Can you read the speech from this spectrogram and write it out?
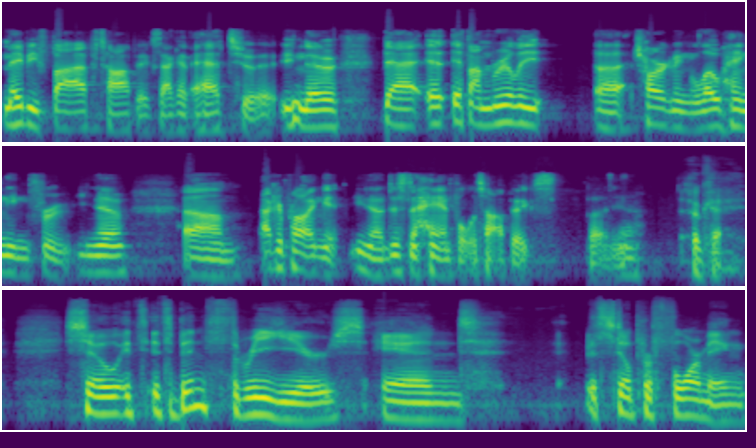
maybe five topics I could add to it. You know that if I'm really uh, targeting low hanging fruit, you know, um, I could probably get you know just a handful of topics. But yeah. Okay. So it's it's been three years and it's still performing,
